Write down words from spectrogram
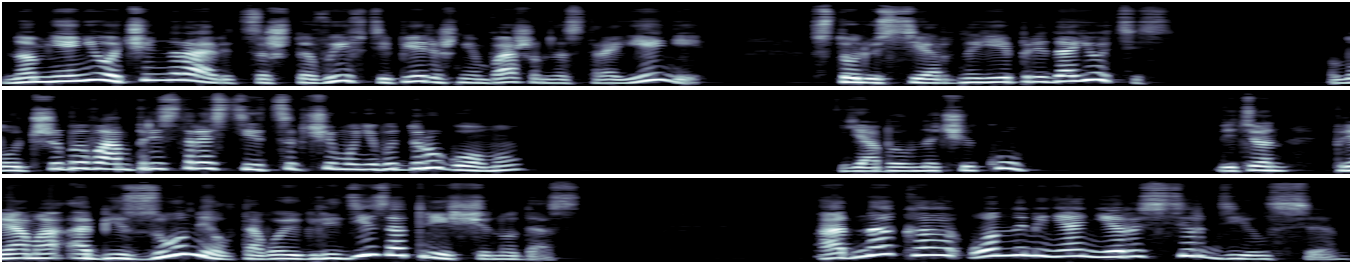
Но мне не очень нравится, что вы в теперешнем вашем настроении столь усердно ей предаетесь. Лучше бы вам пристраститься к чему-нибудь другому. Я был на чеку, ведь он прямо обезумел, того и гляди, за трещину даст. Однако он на меня не рассердился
